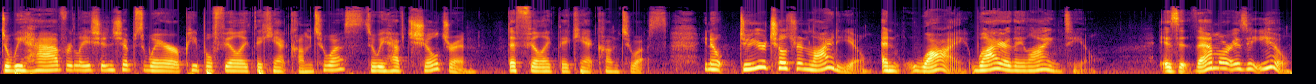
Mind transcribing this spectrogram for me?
Do we have relationships where people feel like they can't come to us? Do we have children that feel like they can't come to us? You know, do your children lie to you? And why? Why are they lying to you? Is it them or is it you?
